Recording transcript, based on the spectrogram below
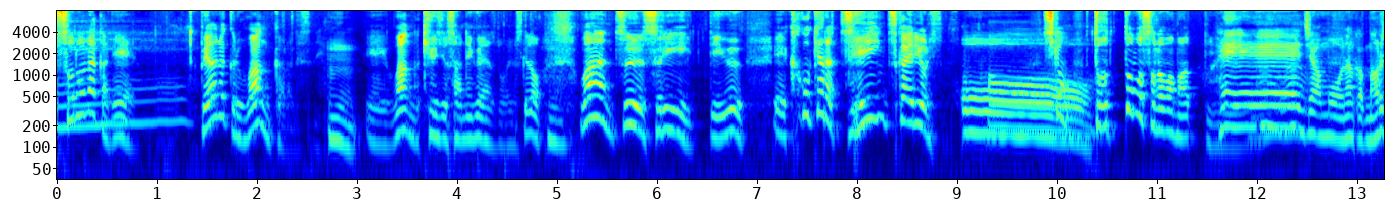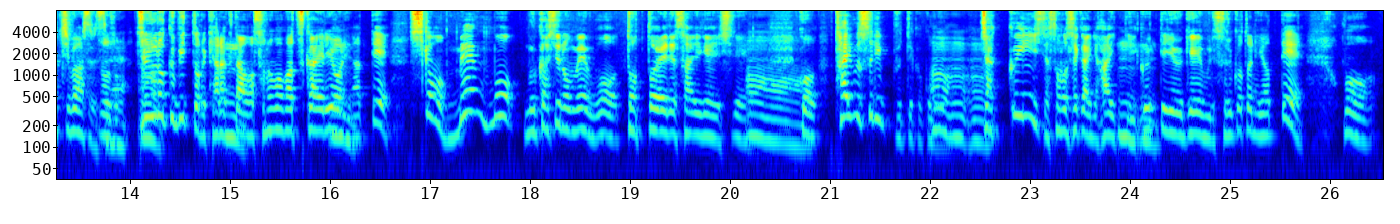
その中でベアナックル1からですね、うん。えー、1が93年ぐらいだと思いますけど、ワン、ツー、スリーっていう、えー過去キャラ全員使えるようにしおー。しかもドットもそのままっていう。へえじゃあもうなんかマルチバースですそうそう。ね16ビットのキャラクターはそのまま使えるようになって、しかも面も昔の面をドット絵で再現して、ん。こうタイムスリップっていうかこう、うんうんうん。ジャックインしてその世界に入っていくっていうゲームにすることによって、もう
